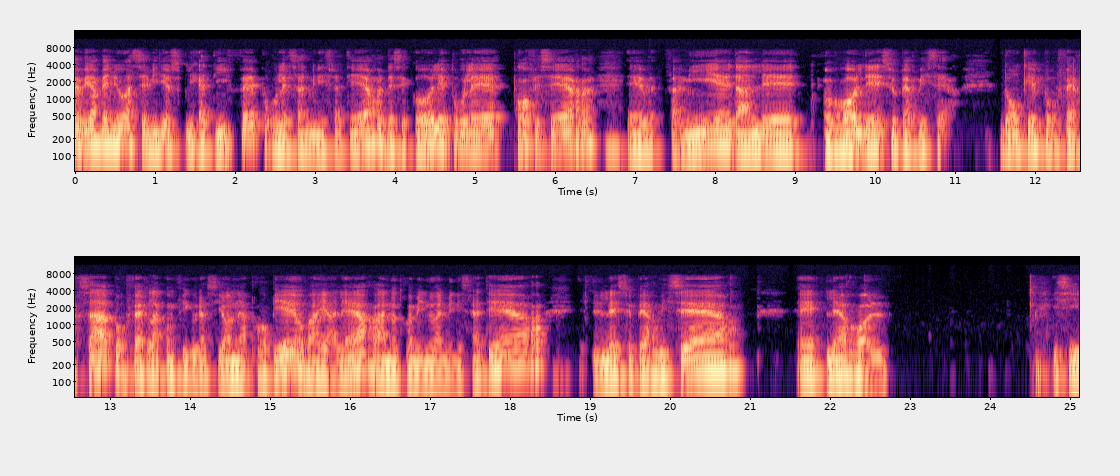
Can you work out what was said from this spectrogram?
et bienvenue à ce vidéo explicatif pour les administrateurs des écoles et pour les professeurs et familles dans le rôle de superviseurs. Donc, pour faire ça, pour faire la configuration appropriée, on va aller à notre menu administrateur, les superviseurs et les rôles. Ici,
